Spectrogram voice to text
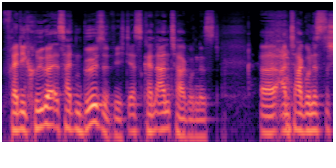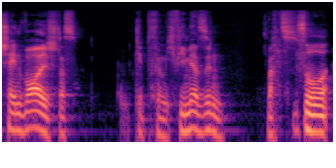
Freddy Krüger ist halt ein Bösewicht, er ist kein Antagonist. Äh, Antagonist ist Shane Walsh, das gibt für mich viel mehr Sinn. Macht's. So,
